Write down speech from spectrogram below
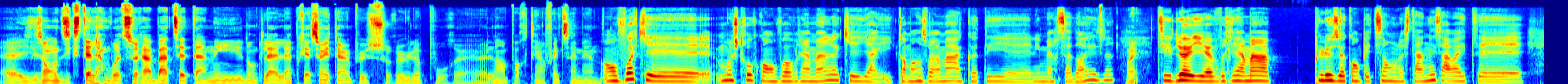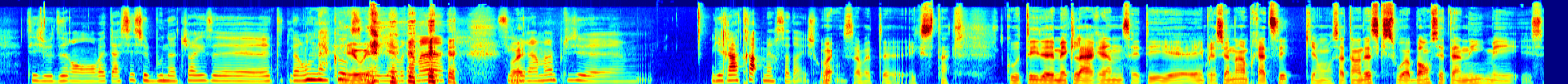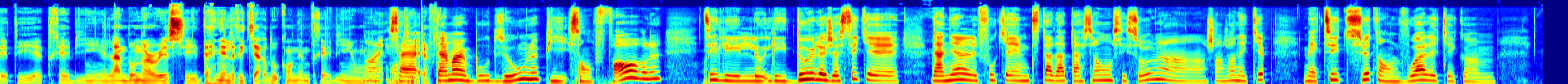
ils ont dit que c'était la voiture à battre cette année, donc la, pression était un peu sur eux là, pour l'emporter en fin de semaine. On voit que, moi je trouve qu'on voit vraiment qu'ils commencent vraiment à côté les Mercedes. Là. Ouais. là, il y a vraiment plus de compétition. Cette année, ça va être. Euh, tu sais, je veux dire, on va être assis sur le bout de notre chaise euh, tout le long de la course. Eh il y a vraiment. C'est vraiment plus. Euh, il rattrape Mercedes, je crois. Oui, ça va être excitant côté de McLaren, ça a été euh, impressionnant en pratique. On s'attendait à ce qu'il soit bon cette année, mais ça a été euh, très bien. Lando Norris et Daniel Ricciardo, qu'on aime très bien, ouais, c'est tellement un beau duo, là, puis ils sont forts. Là. Les, les deux, là, je sais que Daniel, il faut qu'il y ait une petite adaptation, c'est sûr, en changeant d'équipe. Mais tout de suite, on le voit là, que comme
